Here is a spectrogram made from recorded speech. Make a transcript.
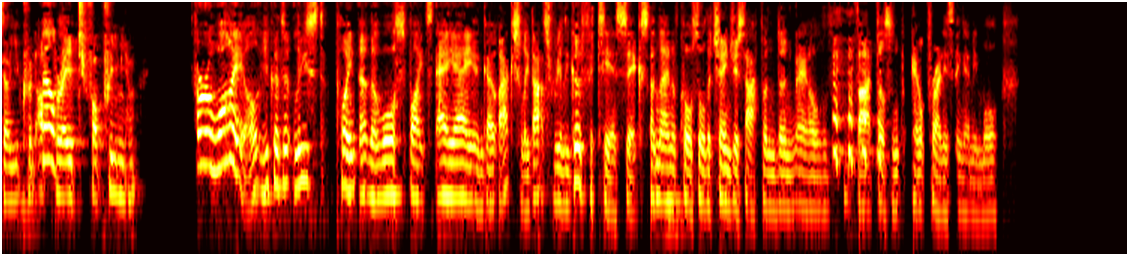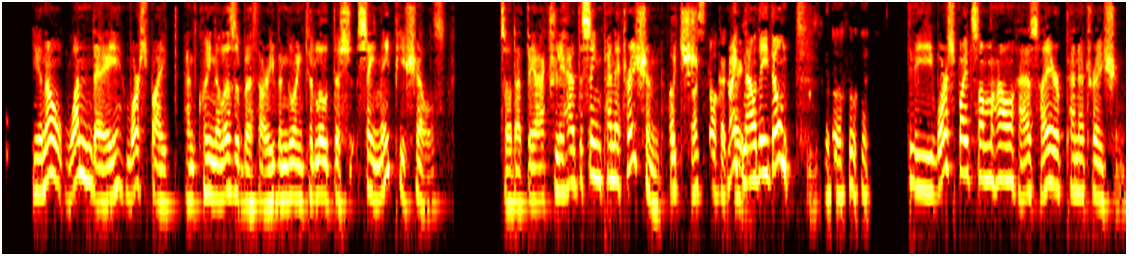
So you could Well- upgrade for premium. For a while, you could at least point at the Warspite's AA and go, actually, that's really good for tier 6. And then, of course, all the changes happened, and now that doesn't count for anything anymore. You know, one day Warspite and Queen Elizabeth are even going to load the sh- same AP shells, so that they actually had the same penetration, which Let's not go right now they don't. The Warspite somehow has higher penetration,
